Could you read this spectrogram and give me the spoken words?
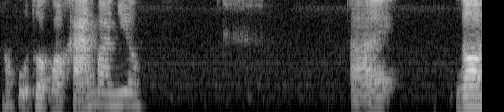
nó phụ thuộc vào kháng bao nhiêu. Đấy rồi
